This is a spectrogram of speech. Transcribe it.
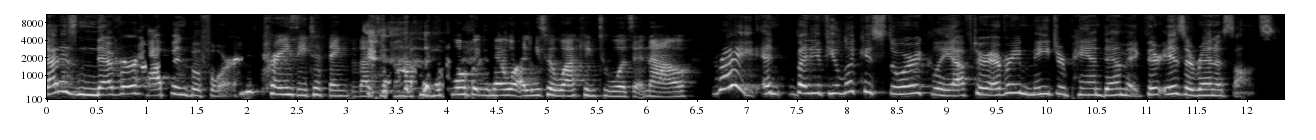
That has never happened before. It's crazy to think that that's never happened before, but you know what? At least we're working towards it now. Right. And but if you look historically, after every major pandemic, there is a renaissance.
